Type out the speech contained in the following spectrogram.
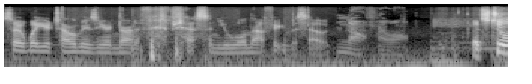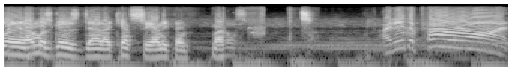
So what you're telling me is you're not a fan of chess and you will not figure this out. No, I won't. It's too late. I'm as good as dead. I can't see anything. My whole I need the power on!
